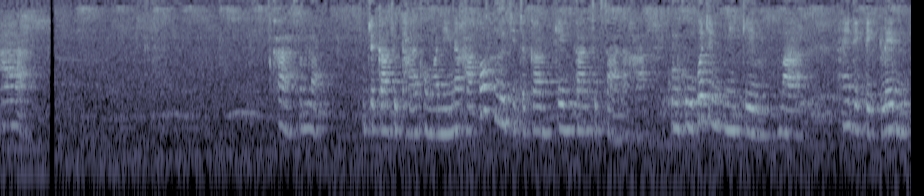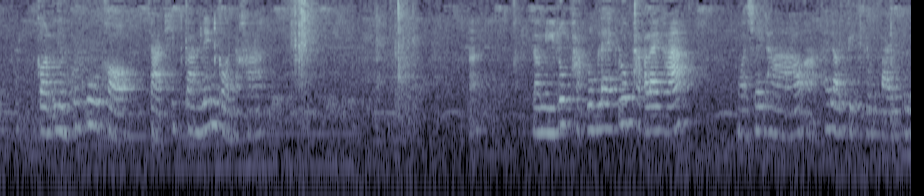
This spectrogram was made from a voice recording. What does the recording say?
ค่ะ ค่ะสำหรับกิจกรรมสุดท้ายของวันนี้นะคะ ก็คือกิจกรรมเกมการศึกษานะคะ คุณครูก็จะมีเกมมาให้เด็กๆเล่น ก่อนอื่นคุณครูขอสาธิตการเล่นก่อนนะคะอะ เรามีรูปผักรูปแรกรูปผักอะไรคะหัวเชยเท้าอะให้เราติดลงไปบน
